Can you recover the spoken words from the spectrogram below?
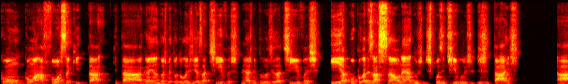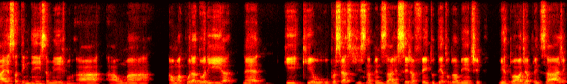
com, com a força que está que tá ganhando as metodologias ativas, né, as metodologias ativas e a popularização né, dos dispositivos digitais, há essa tendência mesmo a, uma, a uma curadoria, né, que, que o, o processo de ensino-aprendizagem seja feito dentro do ambiente virtual de aprendizagem.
